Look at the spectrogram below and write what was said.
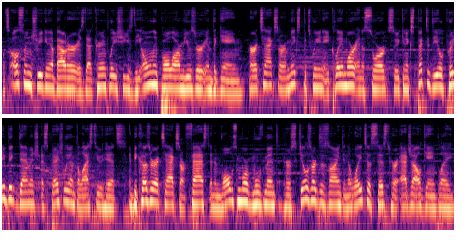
What's also intriguing about her is that currently she is the only polearm user in the game. Her attacks are a mix between a claymore and a sword, so you can expect to deal pretty big damage especially on the last two hits. And because her attacks are fast and involves more movement, her skills are designed in a way to assist her agile gameplay.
